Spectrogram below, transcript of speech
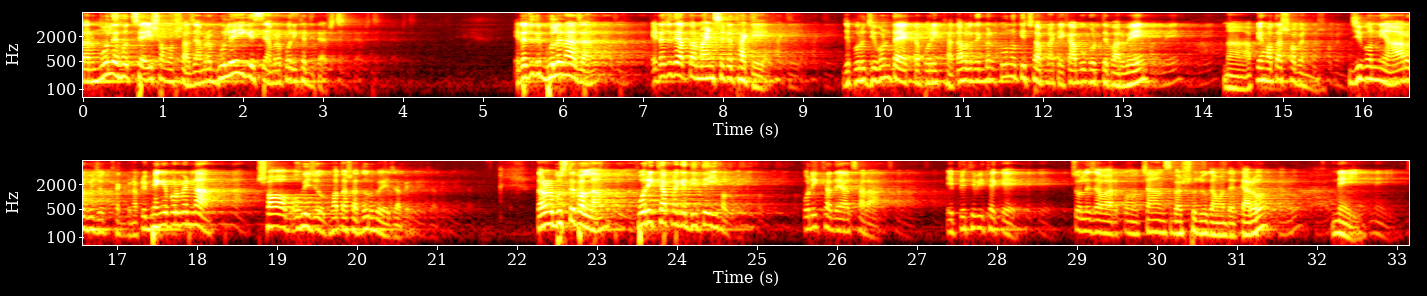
তার মূলে হচ্ছে এই সমস্যা যে আমরা ভুলেই গেছি, আমরা পরীক্ষা দিতে আসছি। এটা যদি ভুলে না যান, এটা যদি আপনার মাইন্ডসেটে থাকে যে পুরো জীবনটা একটা পরীক্ষা, তাহলে দেখবেন কোনো কিছু আপনাকে কাবু করতে পারবে না। আপনি হতাশ হবেন না। জীবন নিয়ে আর অভিযোগ থাকবেন আপনি ভেঙে পড়বেন না। সব অভিযোগ, হতাশা দূর হয়ে যাবে। তার মানে বুঝতে পারলাম, পরীক্ষা আপনাকে দিতেই হবে। পরীক্ষা দেয়া ছাড়া এই পৃথিবী থেকে চলে যাওয়ার কোনো চান্স বা সুযোগ আমাদের কারও নেই।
